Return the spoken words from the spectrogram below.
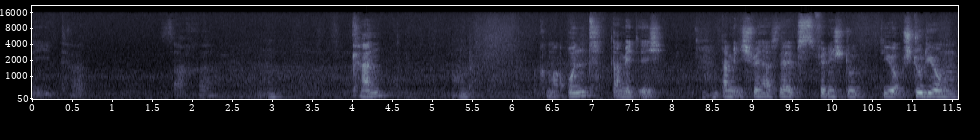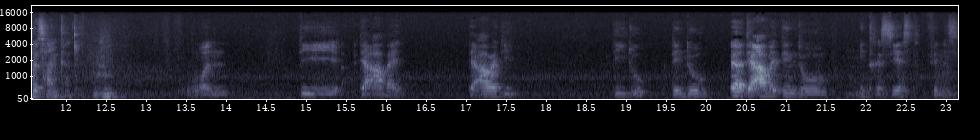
die Tatsache, Kann. Mhm. Guck mal, und damit ich, Mhm. damit ich später selbst für den Studium, Studium bezahlen kann. Mhm. und die, der Arbeit, der Arbeit, die, die du, den du, äh, der Arbeit, den du interessierst, findest.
